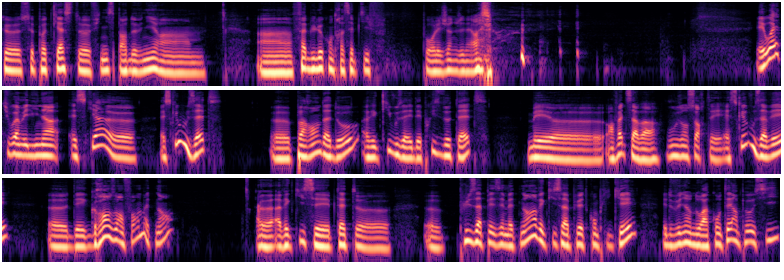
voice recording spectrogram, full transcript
que ce podcast euh, finisse par devenir un, fabuleux contraceptif pour les jeunes générations. Et ouais, tu vois, Mélina, est-ce qu'il y a, euh, est-ce que vous êtes euh, parent d'ado avec qui vous avez des prises de tête, mais euh, en fait ça va, vous vous en sortez. Est-ce que vous avez des grands enfants maintenant avec qui c'est peut-être plus apaisé maintenant, avec qui ça a pu être compliqué, et de venir nous raconter un peu aussi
